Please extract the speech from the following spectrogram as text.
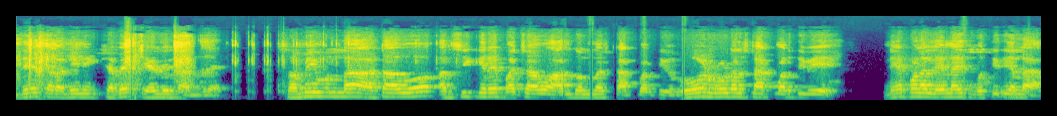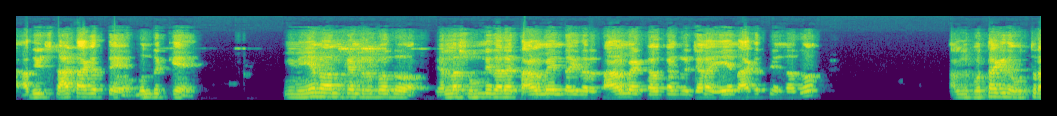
ಇದೇ ತರ ನೀನ್ ಈಗ ಕ್ಷಮೆ ಕೇಳಲಿಲ್ಲ ಅಂದ್ರೆ ಸಮೀವುಲ್ಲಾ ಹಟಾವೋ ಅರಸೀಕೆರೆ, ಬಚಾವೋ ಆಂದೋಲನ ಸ್ಟಾರ್ಟ್ ಮಾಡ್ತೀವಿ. ರೋಡ್ ರೋಡ್ ಅಲ್ಲಿ ಸ್ಟಾರ್ಟ್ ಮಾಡ್ತೀವಿ. ನೇಪಾಳಲ್ಲಿ ಏನಾಯ್ತು ಗೊತ್ತಿದೆಯಲ್ಲ? ಅದು ಇಲ್ಲಿ ಸ್ಟಾರ್ಟ್ ಆಗತ್ತೆ ಮುಂದಕ್ಕೆ. ನೀನ್ ಏನು ಅನ್ಕೊಂಡಿರ್ಬೋದು? ಎಲ್ಲ ಸುಮ್ನಿದಾರೆ, ತಾಳ್ಮೆಯಿಂದ ಇದಾರೆ. ತಾಳ್ಮೆ ಕಳ್ಕೊಂಡ್ರೆ ಜನ ಏನಾಗುತ್ತೆ ಅನ್ನೋದು ಅಲ್ಲಿ ಗೊತ್ತಾಗಿದೆ ಉತ್ತರ.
